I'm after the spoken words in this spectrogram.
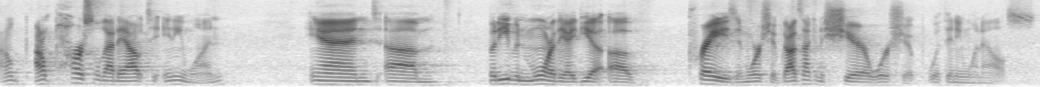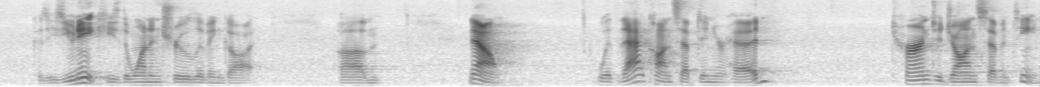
I don't, I don't parcel that out to anyone. And um, but even more, the idea of praise and worship. God's not going to share worship with anyone else because He's unique. He's the one and true living God. Um, now, with that concept in your head turn to John 17.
